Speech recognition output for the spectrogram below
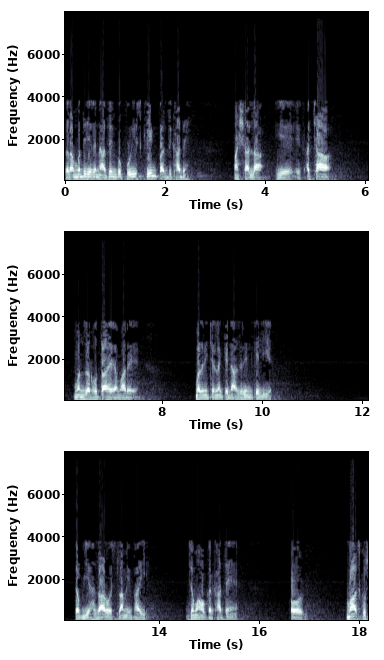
ذرا مدی جگہ ناظرین کو پوری اسکرین پر دکھا دیں۔ ماشاءاللہ یہ ایک اچھا منظر ہوتا ہے ہمارے مدنی چینل کے ناظرین کے لیے جب یہ ہزاروں اسلامی بھائی جمع ہو کر کھاتے ہیں اور بعض خوش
